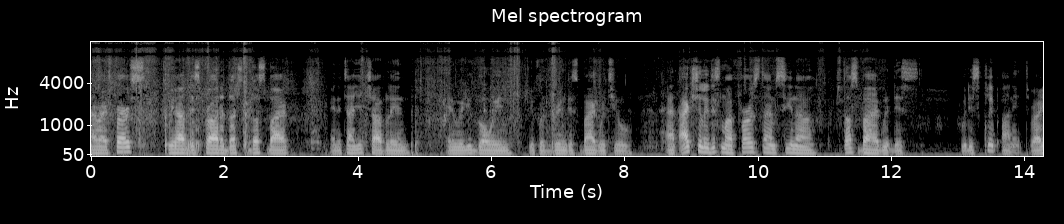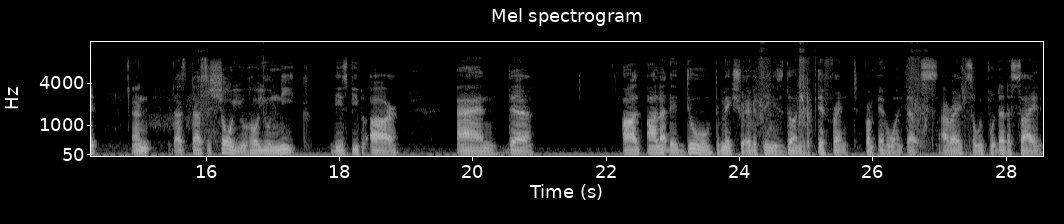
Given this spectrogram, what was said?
All right first we have this prada dust, dust bag. Anytime you're traveling anywhere you're going you could bring this bag with you. And actually this is my first time seeing a dust bag with this with this clip on it right? And that's that's to show you how unique these people are and the all, all that they do to make sure everything is done different from everyone else all right? So we put that aside.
